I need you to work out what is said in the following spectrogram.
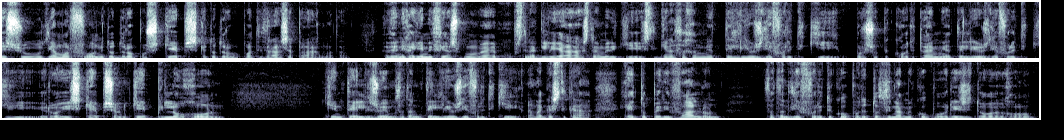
και σου διαμορφώνει τον τρόπο σκέψης και τον τρόπο που αντιδράς σε πράγματα. Δηλαδή, αν είχα γεννηθεί, ας πούμε, στην Αγγλία, στην Αμερική, στην Κίνα, θα είχα μια τελείως διαφορετική προσωπικότητα, μια τελείως διαφορετική ροή σκέψεων και επιλογών. Και εν τέλει η ζωή μου θα ήταν τελείως διαφορετική, αναγκαστικά. Γιατί το περιβάλλον θα ήταν διαφορετικό. Οπότε το δυναμικό που ορίζει το εγώ,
